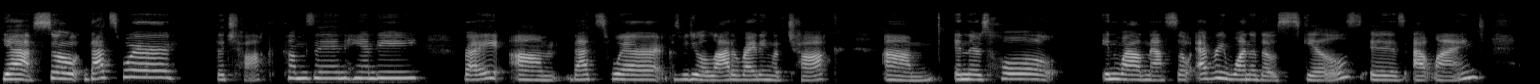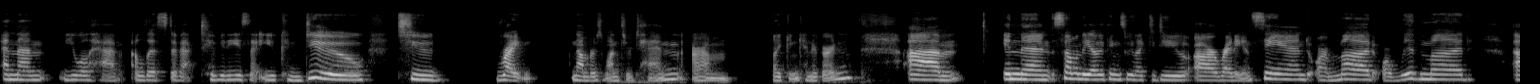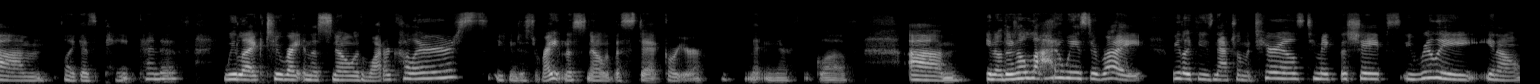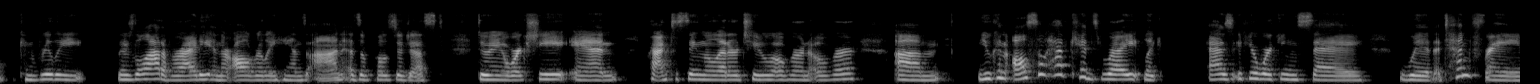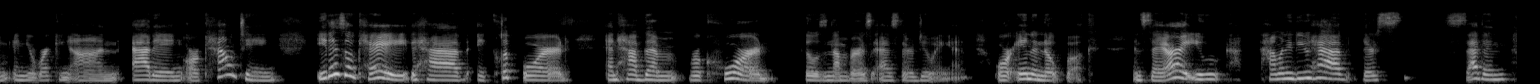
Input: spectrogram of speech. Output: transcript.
Yeah, so that's where the chalk comes in handy, right? Um, that's where, because we do a lot of writing with chalk, um, and there's whole in wild math. So every one of those skills is outlined, and then you will have a list of activities that you can do to write numbers one through 10, um, like in kindergarten. Um, and then some of the other things we like to do are writing in sand or mud or with mud, um, like as paint kind of. We like to write in the snow with watercolors. You can just write in the snow with a stick or your mitten or glove. Um, you know, there's a lot of ways to write. We like to use natural materials to make the shapes. You really, you know, can really there's a lot of variety and they're all really hands-on as opposed to just doing a worksheet and practicing the letter two over and over. Um, you can also have kids write like as if you're working say with a 10 frame and you're working on adding or counting, it is okay to have a clipboard and have them record those numbers as they're doing it or in a notebook and say, all right, you, how many do you have? There's seven.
